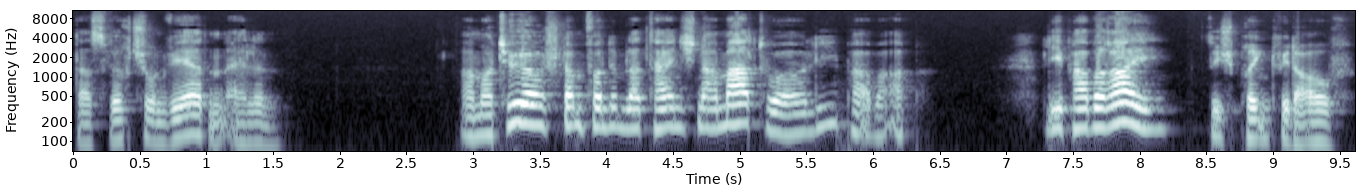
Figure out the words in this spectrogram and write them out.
Das wird schon werden, Ellen. Amateur stammt von dem lateinischen Amator, Liebhaber ab. Liebhaberei. Sie springt wieder auf.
